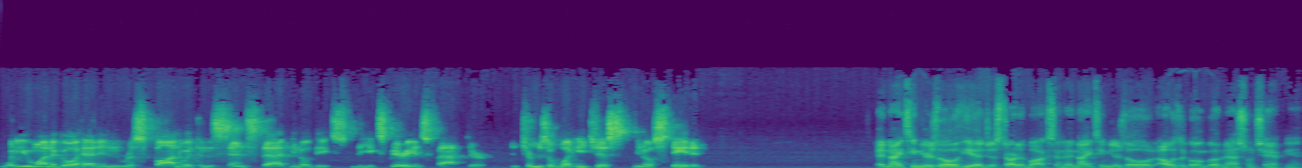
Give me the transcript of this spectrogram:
What do you want to go ahead and respond with in the sense that you know the the experience factor in terms of what he just you know stated? At 19 years old, he had just started boxing. At 19 years old, I was a Golden Glove national champion,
